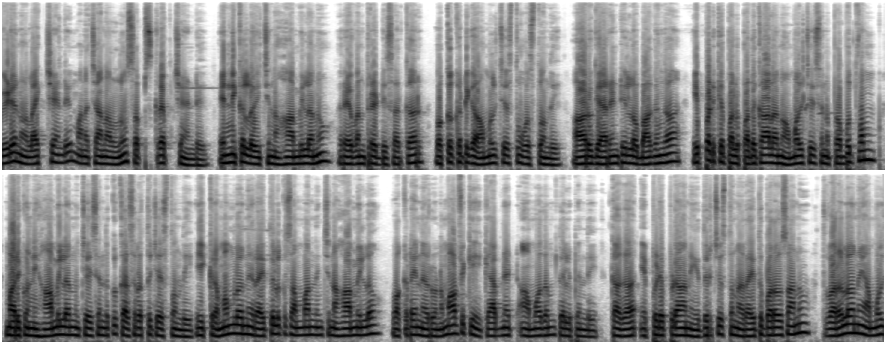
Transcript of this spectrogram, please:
వీడియోను లైక్ చేయండి మన ఛానల్ను సబ్స్క్రైబ్ చేయండి. ఎన్నికల్లో ఇచ్చిన హామీలను రేవంత్ రెడ్డి సర్కార్ ఒక్కొక్కటిగా అమలు చేస్తూ వస్తోంది. ఆరు గ్యారంటీల్లో భాగంగా ఇప్పటికే పలు పథకాలను అమలు చేసిన ప్రభుత్వం మరికొన్ని హామీలను చేసేందుకు కసరత్తు చేస్తుంది. ఈ క్రమంలోనే రైతులకు సంబంధించిన హామీల్లో ఒకటైన రుణమాఫీకి కేబినెట్ ఆమోదం తెలిపింది. కాగా ఎప్పుడెప్పుడా అని ఎదురుచూస్తున్న రైతు భరోసాను త్వరలోనే అమలు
